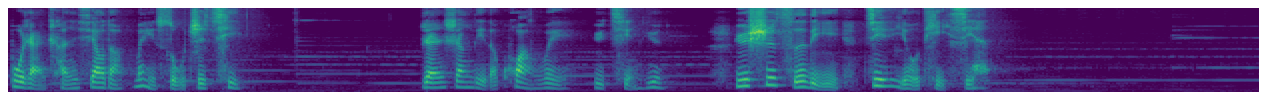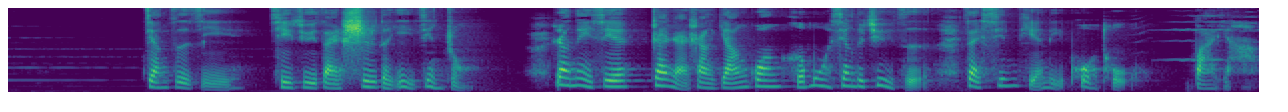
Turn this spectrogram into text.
不染尘嚣的媚俗之气。人生里的况味与情韵，于诗词里皆有体现。将自己栖居在诗的意境中，让那些沾染上阳光和墨香的句子，在心田里破土发芽。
